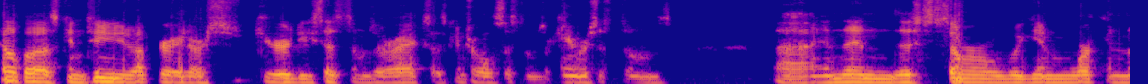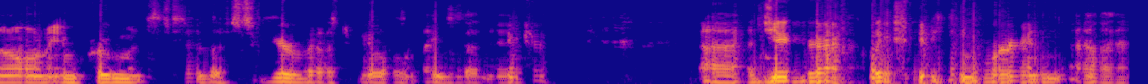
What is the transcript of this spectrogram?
help us continue to upgrade our security systems, our access control systems, our camera systems. Uh, and then this summer we'll begin working on improvements to the secure vestibules and things of that nature. Uh, geographically speaking, we're in, uh,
